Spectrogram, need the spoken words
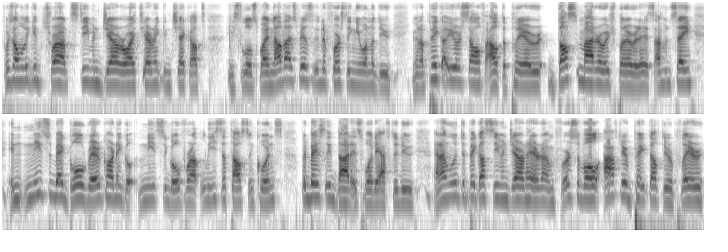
For example, we can try out Steven Gerrard right here and we can check out his low spy. Now that's basically the first thing you want to do. You want to pick out yourself out the player. Doesn't matter which player it is. I would say it needs to be a gold rare card. It needs to go for at least a thousand coins. But basically that is what you have to do. And I'm going to pick out Steven Gerrard here. And first of all, after you picked out your player,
